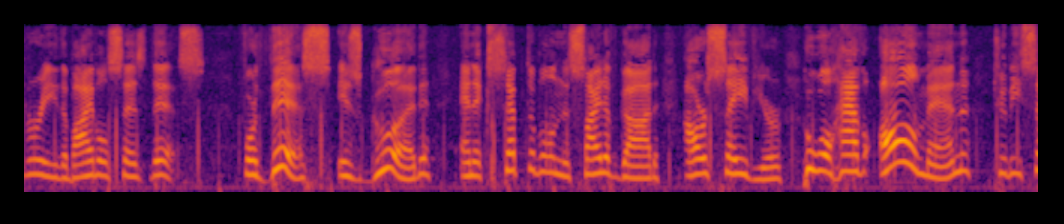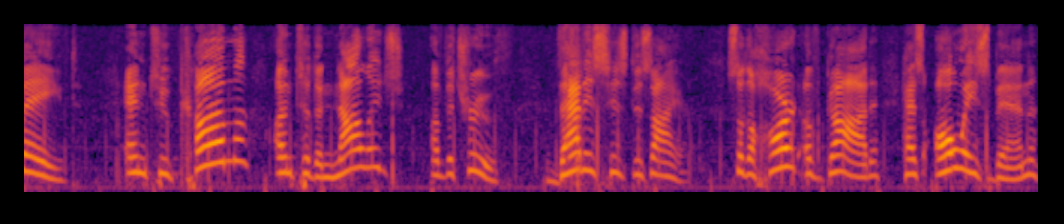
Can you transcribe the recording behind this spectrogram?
3, the Bible says this For this is good and acceptable in the sight of God, our Savior, who will have all men to be saved and to come unto the knowledge of the truth. That is his desire. So the heart of God has always been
